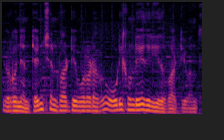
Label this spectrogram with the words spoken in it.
இவர் கொஞ்சம் டென்ஷன் பாட்டி போலோட ஓடிக்கொண்டே தெரியுது பாட்டி வந்து.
